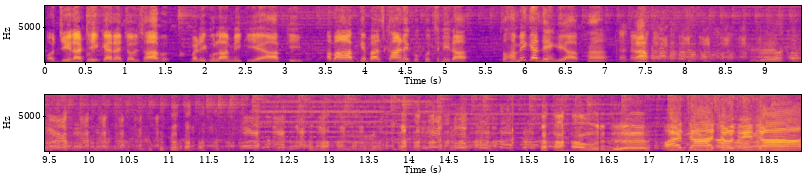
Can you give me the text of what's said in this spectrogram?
اور جیرا ٹھیک کہہ رہا ہے چول صاحب۔ بڑی غلامی کی ہے آپ کی۔ اب آپ کے پاس کھانے کو کچھ نہیں رہا تو ہمیں کیا دیں گے آپ؟ ہاں۔ جہاں چودھری جہاں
